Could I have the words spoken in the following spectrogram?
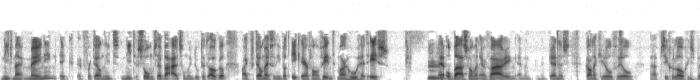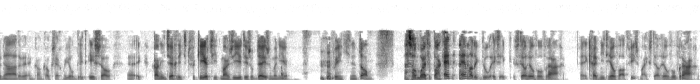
niet mijn mening. Ik vertel niet, niet soms, hè, bij uitzondering doe ik dat ook wel, maar ik vertel meestal niet wat ik ervan vind, maar hoe het is. Mm. Hè, op basis van mijn ervaring en mijn, mijn kennis kan ik heel veel uh, psychologisch benaderen en kan ik ook zeggen, maar joh, dit is zo. Hè, ik kan niet zeggen dat je het verkeerd ziet, maar zie je het eens op deze manier, hoe vind je het dan? Dat is wel mooi verpakt. En, en wat ik doe, ik, ik stel heel veel vragen. Ik geef niet heel veel advies, maar ik stel heel veel vragen.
